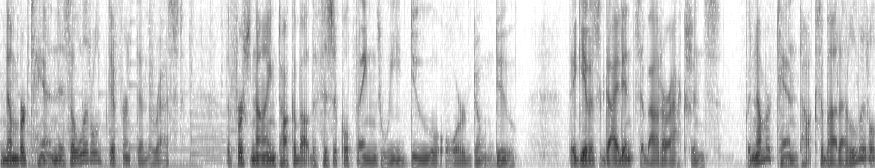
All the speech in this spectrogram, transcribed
Number 10 is a little different than the rest. The first nine talk about the physical things we do or don't do. They give us guidance about our actions. But number 10 talks about a little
